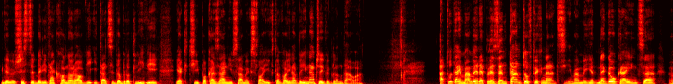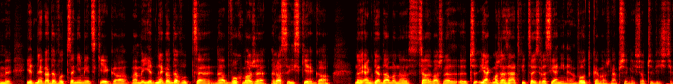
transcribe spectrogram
Gdyby wszyscy byli tak honorowi i tacy dobrotliwi, jak ci pokazani w samych swoich, to wojna by inaczej wyglądała. A tutaj mamy reprezentantów tych nacji. Mamy jednego Ukraińca, mamy jednego dowódcę niemieckiego, mamy jednego dowódcę, no dwóch może rosyjskiego. No jak wiadomo, no, co można, czy, jak można załatwić coś z Rosjaninem? Wódkę można przynieść, oczywiście.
